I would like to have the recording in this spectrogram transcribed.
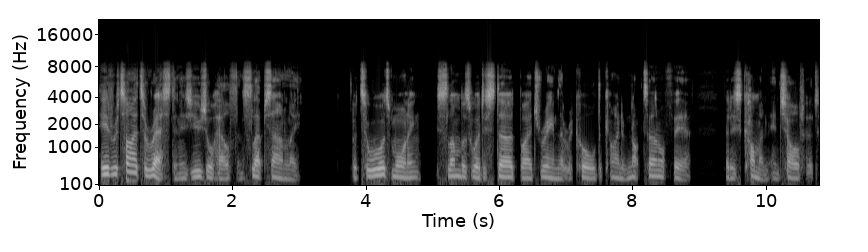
He had retired to rest in his usual health and slept soundly, but towards morning his slumbers were disturbed by a dream that recalled the kind of nocturnal fear that is common in childhood.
